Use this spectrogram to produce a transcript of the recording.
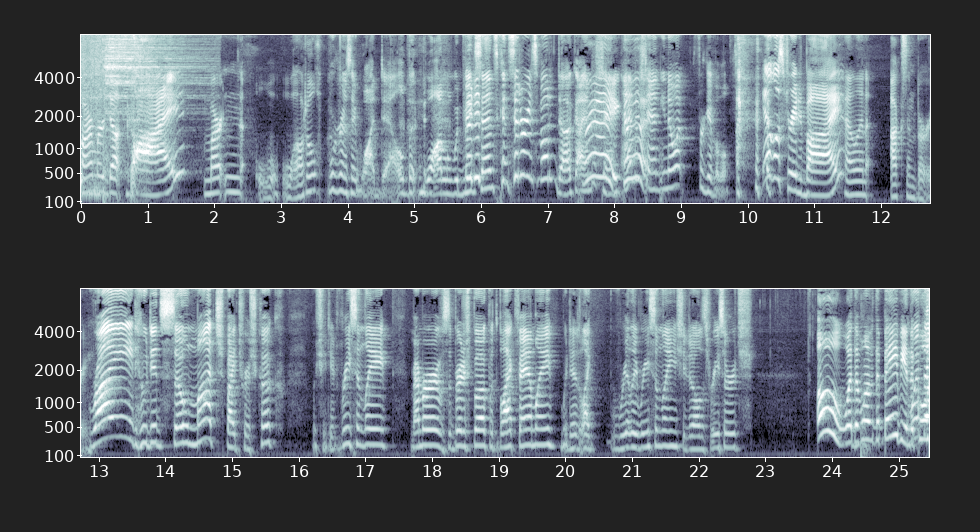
Farmer Duck by Martin w- Waddle. We're gonna say Waddell, but Waddle would make sense considering it's about a duck. I understand. I understand. You know what? Forgivable. Illustrated by Helen Oxenbury. Right, who did so much by Trish Cooke, which she did recently. Remember, it was the British book with the black family. We did it like really recently. She did all this research. Oh, what the one with the baby and the with cool the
